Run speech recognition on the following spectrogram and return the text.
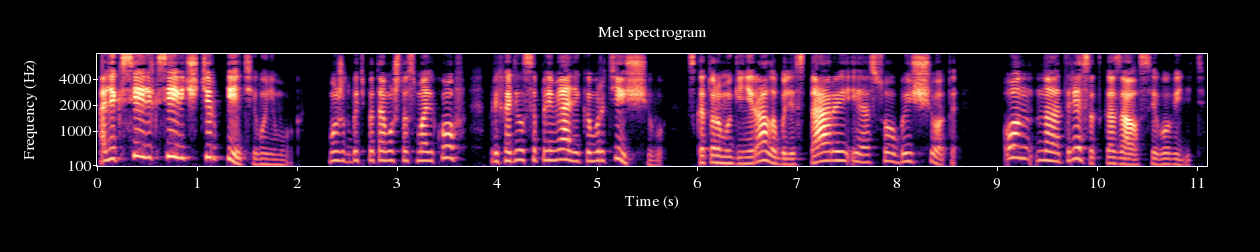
Алексей Алексеевич терпеть его не мог. Может быть, потому что Смольков приходился племянником Ртищеву, с которым у генерала были старые и особые счеты. Он наотрез отказался его видеть.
